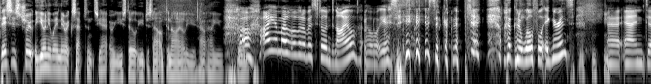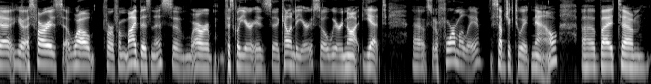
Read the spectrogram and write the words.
This is true. Are you anywhere near acceptance yet, or are you still? Are you just out of denial? Are you how? How are you? Uh, I am a, a, little bit still in denial. oh yes, it's a kind of kind of willful ignorance, uh, and uh, you know, as far as uh, while for from my business, uh, our fiscal year is uh, calendar year, so we're not yet. sort of formally subject to it now, but um,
